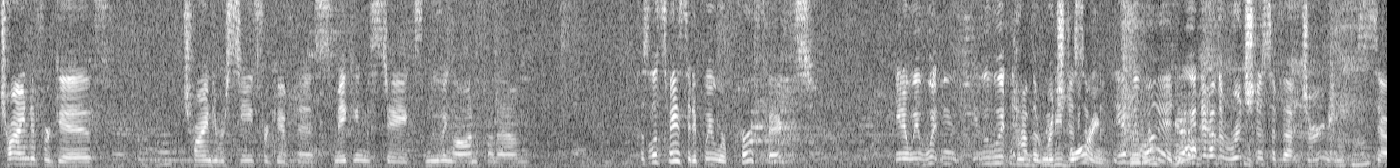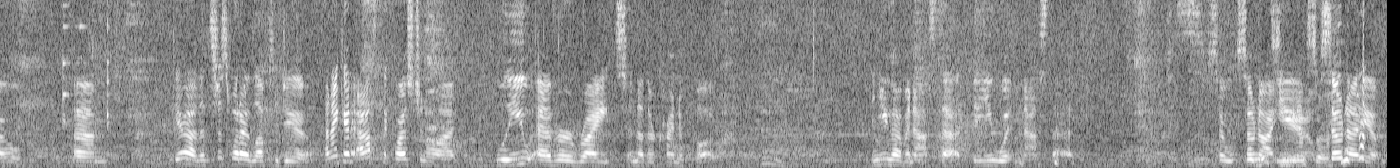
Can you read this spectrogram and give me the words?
trying to forgive, trying to receive forgiveness, making mistakes, moving on from them. Because let's face it, if we were perfect, you know, we wouldn't we wouldn't have the We'd richness. Of, yeah, we Mhm. would. We Yeah. Mm-hmm. wouldn't have the richness of that journey. So, um, yeah, that's just what I love to do. And I get asked the question a lot: Will you ever write another kind of book? Hmm. And you haven't asked that. You wouldn't ask that. So, so not you. answer? So not you.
